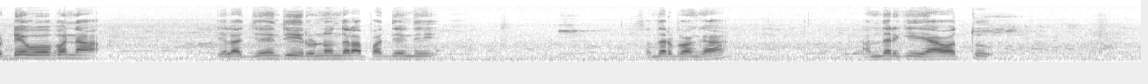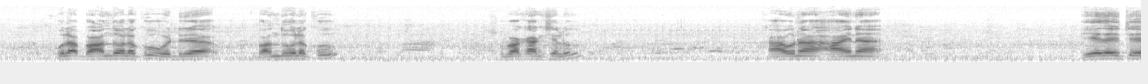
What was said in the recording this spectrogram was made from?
ఒడ్డే ఓబన్న ఇలా జయంతి రెండు వందల పద్దెనిమిది సందర్భంగా అందరికీ యావత్తు కుల బాంధవులకు ఒడ్డే బంధువులకు శుభాకాంక్షలు. కావున ఆయన ఏదైతే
